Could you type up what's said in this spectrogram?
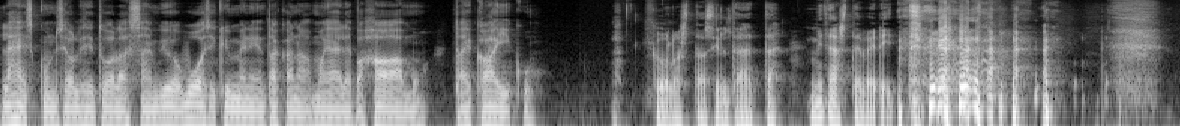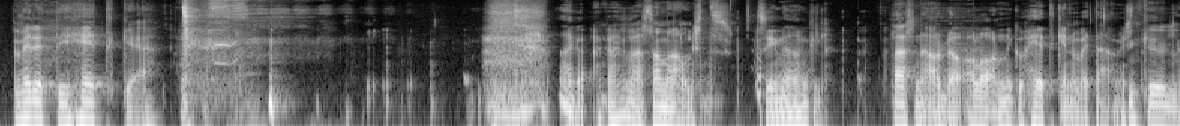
lähes kun se olisi tuolla jossain vuosikymmenien takana majaileva haamu tai kaiku. Kuulostaa siltä, että mitä te veditte? Vedettiin hetkeä. aika, aika hyvä sanallistus. Siinä on kyllä läsnäolo on niin hetken vetämistä. Kyllä.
